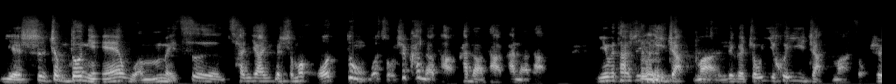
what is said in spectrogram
也是这么多年，我们每次参加一个什么活动，我总是看到他，看到他，看到他。因为他是议长嘛，这个州议会议长嘛，总是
